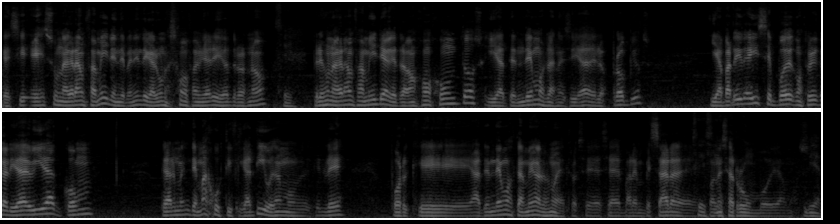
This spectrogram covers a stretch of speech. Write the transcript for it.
es una gran familia, independiente que algunos somos familiares y otros no, pero es una gran familia que trabajamos juntos y atendemos las necesidades de los propios, y a partir de ahí se puede construir calidad de vida con realmente más justificativo, de porque atendemos también a los nuestros, eh, para empezar eh, con ese rumbo, digamos. Bien.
